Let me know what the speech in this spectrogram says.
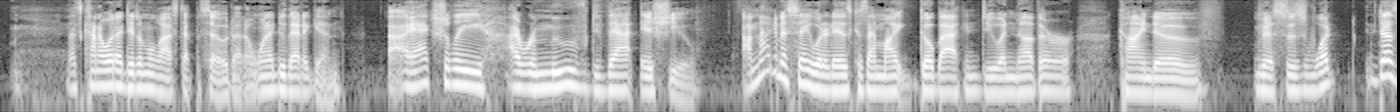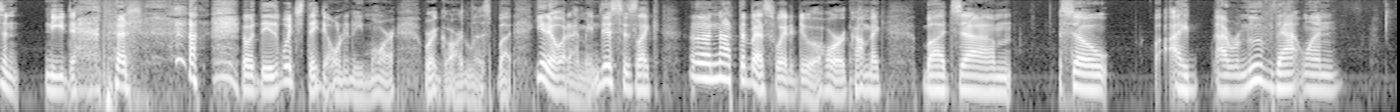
that's kind of what I did in the last episode. I don't want to do that again. I actually I removed that issue. I'm not going to say what it is because I might go back and do another kind of this is what doesn't need to happen with these, which they don't anymore, regardless. But you know what I mean. This is like uh, not the best way to do a horror comic, but um, so I I removed that one,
